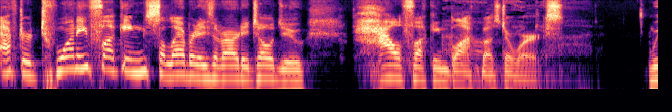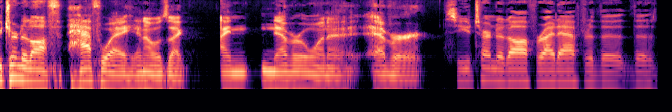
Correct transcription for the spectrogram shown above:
after 20 fucking celebrities have already told you how fucking oh Blockbuster works. We turned it off halfway and I was like, I n- never want to ever So you turned it off right after the the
